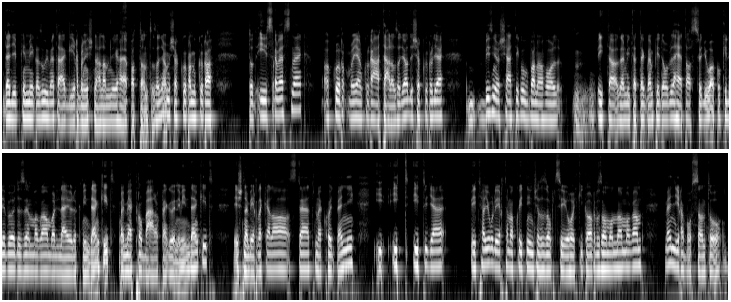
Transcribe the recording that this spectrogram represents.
de egyébként még az új Metal Gear-ben is nálam néha elpattant az agyam, és akkor amikor a tudod, észrevesznek, akkor olyankor átáll az agyad, és akkor ugye bizonyos játékokban, ahol mm, itt az említettekben például lehet az, hogy jó, akkor kilövöldözöm magam, vagy leölök mindenkit, vagy megpróbálok megölni mindenkit, és nem érdekel a stealth, meg hogy mennyi. Itt, itt ugye, itt ha jól értem, akkor itt nincs az az opció, hogy kikardozom onnan magam. Mennyire bosszantó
